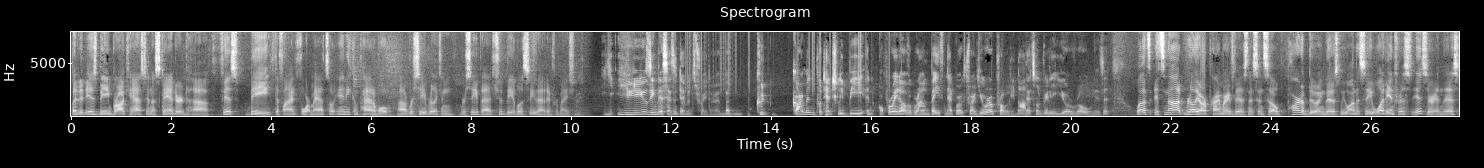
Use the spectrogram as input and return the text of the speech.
but it is being broadcast in a standard uh, FIS-B defined format, so any compatible uh, receiver that can receive that should be able to see that information. You're using this as a demonstrator, but could Garmin potentially be an operator of a ground based network throughout Europe? Probably not. That's not really your role, is it? Well, it's, it's not really our primary business, and so part of doing this, we want to see what interest is there in this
